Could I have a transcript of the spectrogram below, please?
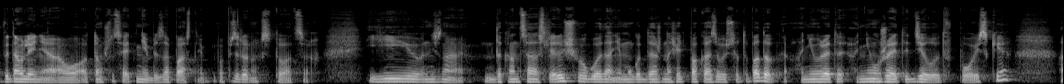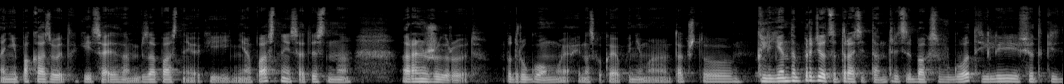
уведомления о, о том, что сайт небезопасный в определенных ситуациях. И, не знаю, до конца следующего года они могут даже начать показывать что-то подобное. Они уже это, они уже это делают в поиске, они показывают, какие сайты там безопасные, какие не опасные, и, соответственно, ранжируют по-другому, насколько я понимаю. Так что клиентам придется тратить там 30 баксов в год или все-таки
